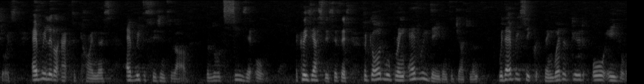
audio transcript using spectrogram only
choice, every little act of kindness, every decision to love, the Lord sees it all. Ecclesiastes says this For God will bring every deed into judgment with every secret thing, whether good or evil.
